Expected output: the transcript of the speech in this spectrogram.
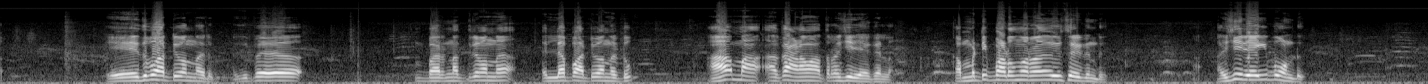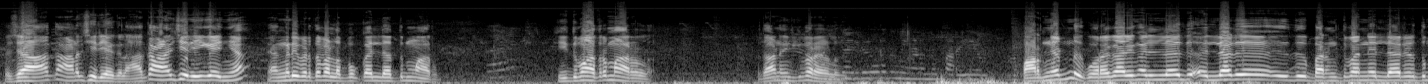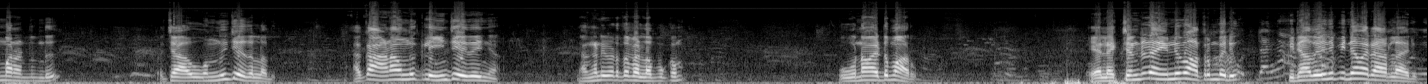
ഏത് പാർട്ടി വന്നാലും. ഇതിപ്പോൾ ഭരണത്തിൽ വന്ന എല്ലാ പാർട്ടി വന്നിട്ടും ആ ആ കാണാൻ മാത്രം കമ്മിറ്റി കമ്മട്ടിപ്പാടം എന്ന് പറഞ്ഞ ഒരു സൈഡുണ്ട് അത് ശരിയാക്കി പോകുന്നുണ്ട് പക്ഷെ ആ കാണൽ ശരിയാക്കില്ല ആ കാണൽ ശരിയാക്കി കഴിഞ്ഞാൽ ഞങ്ങളുടെ ഇവിടുത്തെ വെള്ളപ്പൊക്കം എല്ലാത്തും മാറും. ഇത് മാത്രം മാറുള്ള അതാണ് എനിക്ക് പറയാനുള്ളത്. പറഞ്ഞിട്ടുണ്ട്. കുറേ കാര്യങ്ങൾ എല്ലാ എല്ലാവരും ഇത് ഭരണത്തിൽ പറഞ്ഞ എല്ലാവരുടെ അടുത്തും പറഞ്ഞിട്ടുണ്ട്. പക്ഷെ ഒന്നും ചെയ്തുള്ളത്. ആ കാണാൻ ഒന്ന് ക്ലീൻ ചെയ്ത് കഴിഞ്ഞാൽ ഞങ്ങളുടെ ഇവിടുത്തെ വെള്ളപ്പൊക്കം പൂർണമായിട്ട് മാറും. എലക്ഷന്റെ ടൈമിൽ മാത്രം വരും. പിന്നെ അത് കഴിഞ്ഞ് പിന്നെ വരാറില്ല ആരും.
